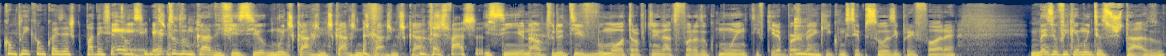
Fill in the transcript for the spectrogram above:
complicam coisas que podem ser tão É, simples. é tudo um bocado difícil, muitos carros, muitos carros, muitos carros, muitos carros. Muitas faixas. E sim, eu na altura tive uma outra oportunidade fora do comum em que tive que ir a Burbank e conhecer pessoas e por aí fora. Mas eu fiquei muito assustado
